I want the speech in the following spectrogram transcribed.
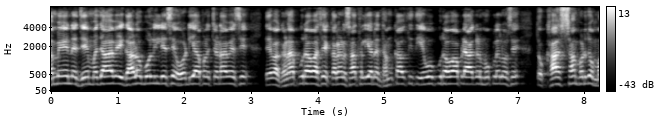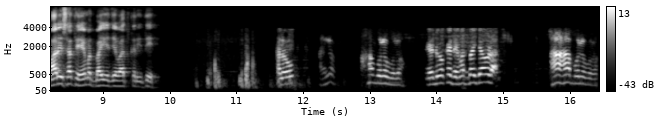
ગમે એને જે મજા આવે એ ગાળો બોલી લેશે ઓડિયા પણ ચડાવે છે તેવા ઘણા પુરાવા છે. કરણ સાથલિયાને ધમકાવતી હતી એવો પુરાવો આપણે આગળ મોકલેલો છે. તો ખાસ સાંભળજો મારી સાથે હેમંતભાઈએ જે વાત કરી તે. હેલો હેલો હા બોલો બોલો. એડવોકેટ હેમંતભાઈ ચાવડા? હા હા બોલો બોલો.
